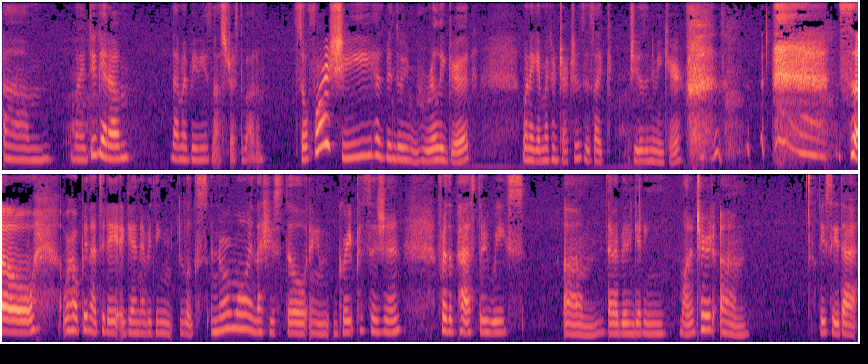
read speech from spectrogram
um, when I do get them, that my baby is not stressed about them. So far, she has been doing really good. When I get my contractions, it's like she doesn't even care. so we're hoping that today again everything looks normal and that she's still in great position for the past three weeks um, that i've been getting monitored. Um, they say that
